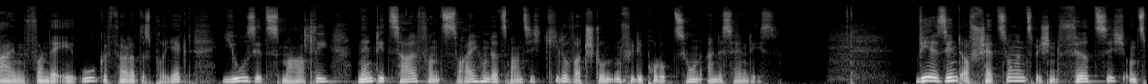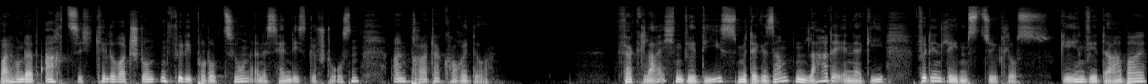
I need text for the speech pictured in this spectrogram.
Ein von der EU gefördertes Projekt Use It Smartly nennt die Zahl von 220 Kilowattstunden für die Produktion eines Handys. Wir sind auf Schätzungen zwischen 40 und 280 Kilowattstunden für die Produktion eines Handys gestoßen, ein breiter Korridor. Vergleichen wir dies mit der gesamten Ladeenergie für den Lebenszyklus, gehen wir dabei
